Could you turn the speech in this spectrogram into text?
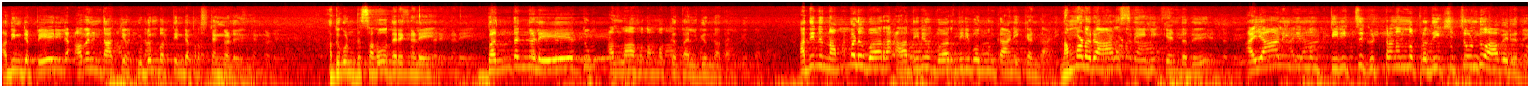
അതിന്റെ പേരിൽ അവൻ ഉണ്ടാക്കിയ കുടുംബത്തിന്റെ പ്രശ്നങ്ങൾ. അതുകൊണ്ട് സഹോദരങ്ങളെ ബന്ധങ്ങൾ ഏതും അള്ളാഹു നമുക്ക് നൽകുന്നതാണ്. അതിന് നമ്മൾ വേറെ അതിര് വേർതിരിവൊന്നും കാണിക്കണ്ട. നമ്മൾ ഒരാളെ സ്നേഹിക്കേണ്ടത് അയാളിൽ നിന്നും തിരിച്ചു കിട്ടണമെന്ന് പ്രതീക്ഷിച്ചുകൊണ്ടും ആവരുത്.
